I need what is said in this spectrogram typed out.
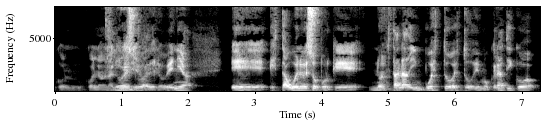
con, la iniciativa de Eslovenia. Eh, está bueno eso porque no está nada impuesto, es todo democrático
